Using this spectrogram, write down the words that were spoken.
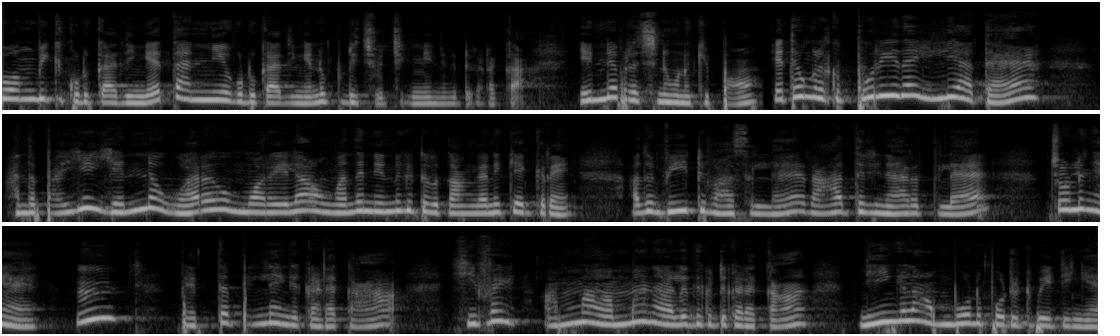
தொம்பிக்கு கொடுக்காதீங்க. தண்ணியை கொடுக்காதீங்கன்னு பிடிச்சி வச்சுக்க நின்றுட்டு கிடக்கா. என்ன பிரச்சனை உனக்கு இப்போ? எது உங்களுக்கு புரியுதா இல்லையாத்த அந்த பையன் என்ன உறவு முறையில் அவங்க வந்து நின்றுக்கிட்டு இருக்காங்கன்னு கேட்குறேன் அது வீட்டு வாசலில் ராத்திரி நேரத்தில். சொல்லுங்க. ம் பெத்த பிள்ளை இங்கே கிடக்கா? இவன் அம்மா அம்மா நான் அழுதுகிட்டு கிடக்கான் நீங்களும் அம்போன்னு போட்டுட்டு போயிட்டீங்க.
